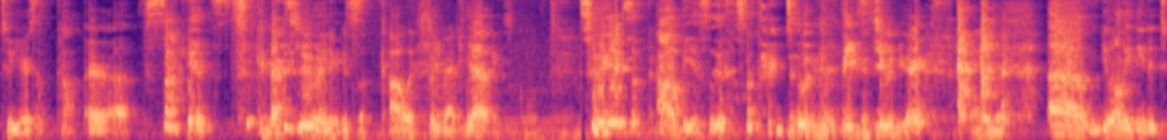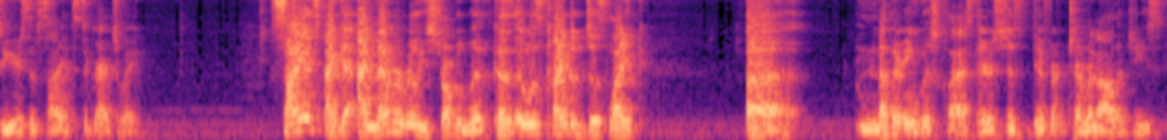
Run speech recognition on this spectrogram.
Two years of co- or, uh, science to graduate. Two years of college to graduate Yep. high school. two years of obviously that's what they're doing with these juniors. Dang it. Um, you only needed two years of science to graduate. Science, I get, I never really struggled with because it was kind of just like uh, another English class. There's just different terminologies,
